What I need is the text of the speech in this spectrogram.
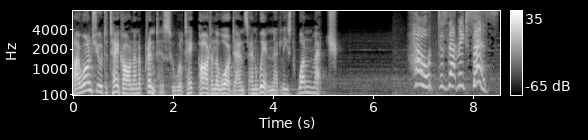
I want you to take on an apprentice who will take part in the war dance and win at least one match. How does that make sense?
